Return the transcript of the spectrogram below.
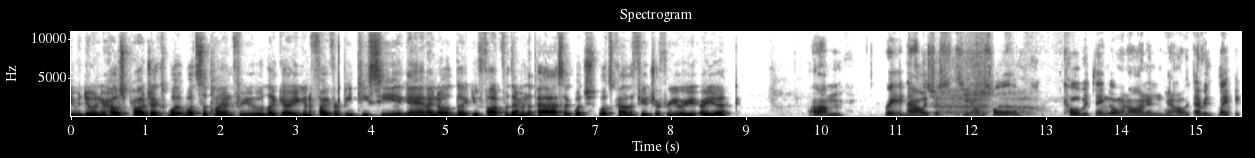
you've been doing your house projects. What what's the plan for you? Like are you going to fight for BTC again? I know like you fought for them in the past. Like what's what's kind of the future for you? Are you are you Um, right now is just you know this whole COVID thing going on, and you know every like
